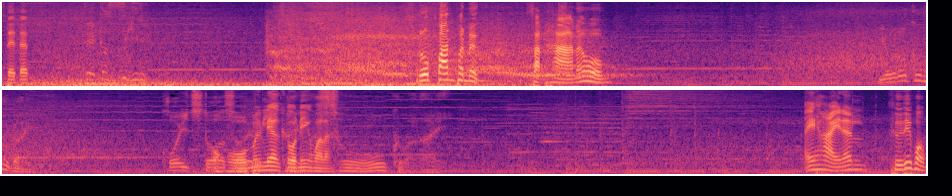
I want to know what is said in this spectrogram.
เตเดรูปปั้นผนึก สัตว์หานะผมโอ้โหมึงเรียกตัวนี้มาละ ไอไห่นั่นคือที่ผม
